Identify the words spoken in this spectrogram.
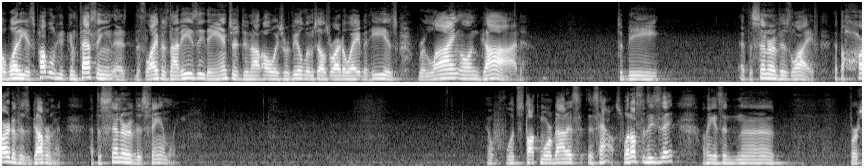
But what he is publicly confessing is this life is not easy. The answers do not always reveal themselves right away, but he is relying on God to be at the center of his life, at the heart of his government, at the center of his family. Now, let's talk more about his, his house. What else did he say? I think it's in uh, verse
